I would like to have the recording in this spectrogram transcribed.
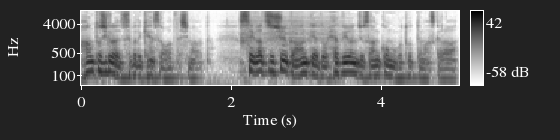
半年ぐらいで全て検査が終わってしまうと。生活習慣アンケートを143項目を取ってますから、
